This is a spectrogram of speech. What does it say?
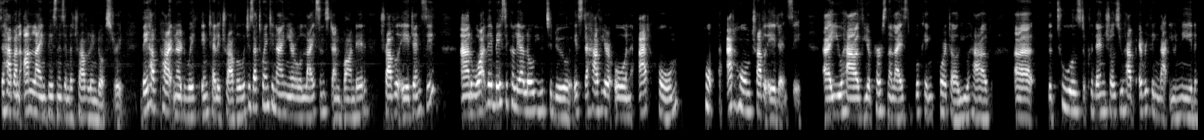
to have an online business in the travel industry. They have partnered with InteleTravel, which is a 29 year old licensed and bonded travel agency. And what they basically allow you to do is to have your own at home, at home travel agency. Uh, you have your personalized booking portal. You have uh, the tools, the credentials. You have everything that you need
